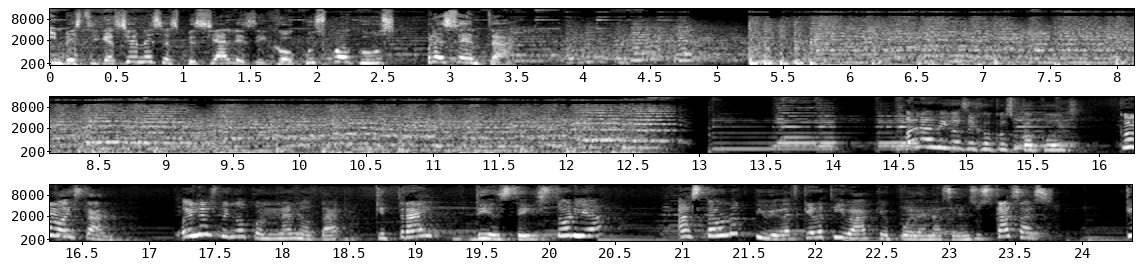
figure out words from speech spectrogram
Investigaciones Especiales de Hocus Pocus presenta Pocos, ¿cómo están? Hoy les vengo con una nota que trae desde historia hasta una actividad creativa que pueden hacer en sus casas. ¡Qué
